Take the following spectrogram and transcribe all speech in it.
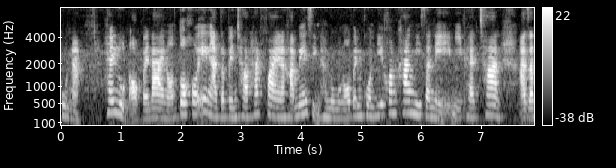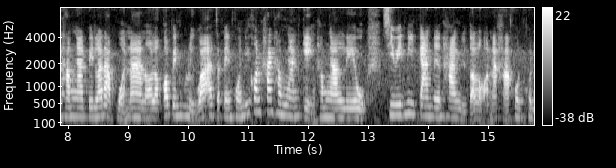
คุณอะ ให้หลุดออกไปได้เนาะตัวเขาเองอาจจะเป็นชาวธาตุไฟนะคะ เมษสิงธนูเนาะเป็นคนที่ค่อนข้างมีเสน่ห์มีแพชชั่น อาจจะทำงานเป็นระดับหัวหน้าเนาะแล้วก็เป็นหรือว่าอาจจะเป็นคนที่ค่อนข้างทำงานเก่งทำงานเร็ว ชีวิตมีการเดินทางอยู่ตลอดนะคะ คนคน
